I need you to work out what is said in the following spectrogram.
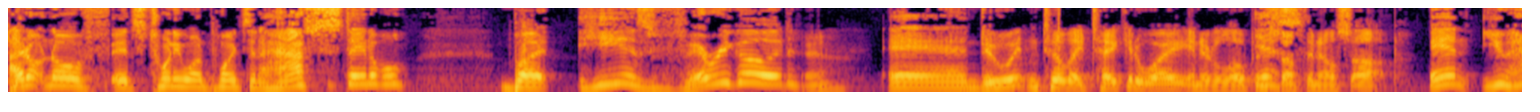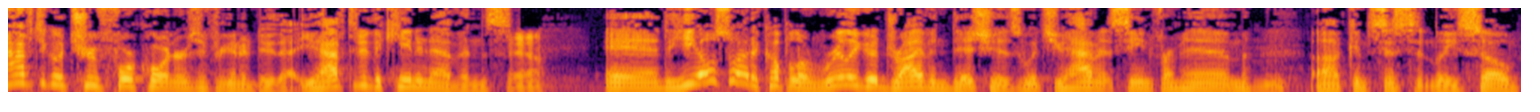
I don't know if it's 21 points and a half sustainable, but he is very good. Yeah. And do it until they take it away and it'll open yes. something else up. And you have to go true four corners if you're going to do that. You have to do the Keenan Evans. Yeah. And he also had a couple of really good driving dishes, which you haven't seen from him mm-hmm. uh, consistently. So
